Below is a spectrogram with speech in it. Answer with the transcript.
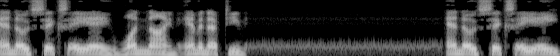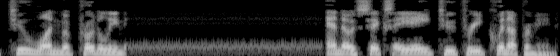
N06AA19 amineptine N06AA21 maprotiline N06AA23 quinupramine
